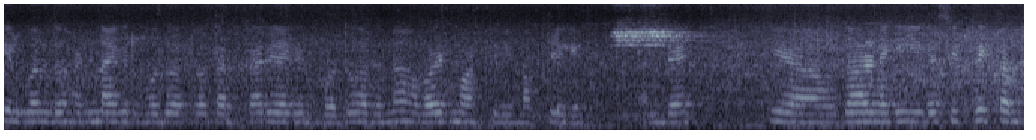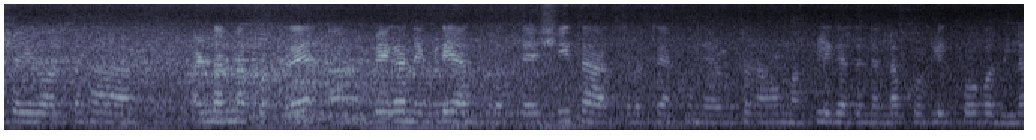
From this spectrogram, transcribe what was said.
ಕೆಲವೊಂದು ಹಣ್ಣಾಗಿರ್ಬೋದು ಅಥವಾ ತರಕಾರಿ ಆಗಿರ್ಬೋದು ಅದನ್ನು ಅವಾಯ್ಡ್ ಮಾಡ್ತೀವಿ ಮಕ್ಕಳಿಗೆ ಅಂದರೆ ಉದಾಹರಣೆಗೆ ಈಗ ಸಿಟ್ರಿಕ್ ಅಂಶ ಇರುವಂತಹ ಹಣ್ಣನ್ನು ಕೊಟ್ಟರೆ ಬೇಗ ನೆಗಡಿ ಆಗ್ಬಿಡುತ್ತೆ, ಶೀತ ಆಗ್ಬಿಡುತ್ತೆ ಅಂತಂದು ಹೇಳ್ಬಿಟ್ಟು ನಾವು ಮಕ್ಕಳಿಗೆ ಅದನ್ನೆಲ್ಲ ಕೊಡ್ಲಿಕ್ಕೆ ಹೋಗೋದಿಲ್ಲ.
